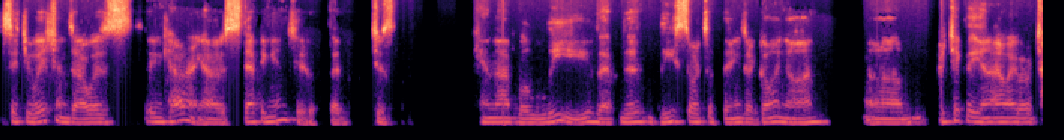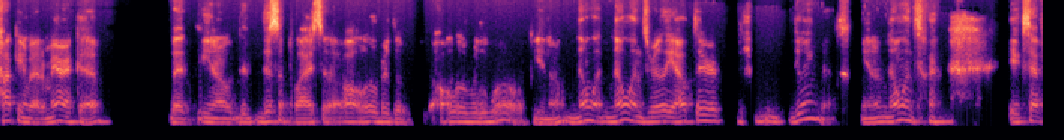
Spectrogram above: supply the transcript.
situations i was encountering i was stepping into that just cannot believe that th- these sorts of things are going on um, particularly and I, we're talking about america but you know th- this applies to all over the all over the world you know? No one no one's really out there doing this you know? No one's except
